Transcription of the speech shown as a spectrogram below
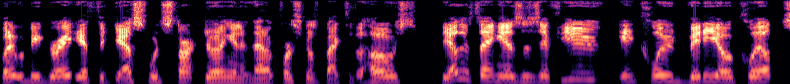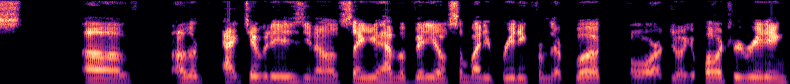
But it would be great if the guests would start doing it. And that, of course, goes back to the host. The other thing is, is if you include video clips of other activities, you know, say you have a video of somebody reading from their book or doing a poetry reading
